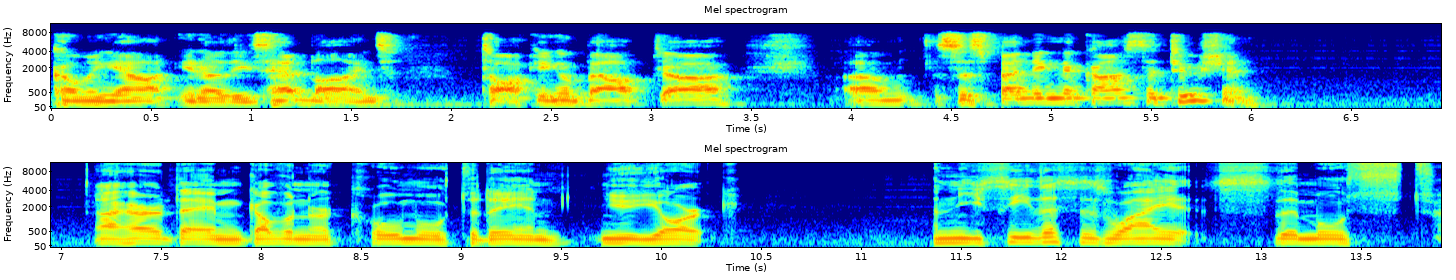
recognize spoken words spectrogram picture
coming out you know these headlines talking about uh, um, suspending the constitution. I heard um, governor cuomo today in new york and you see, this is why it's the most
